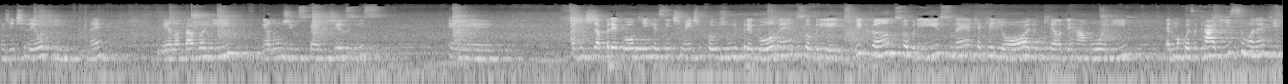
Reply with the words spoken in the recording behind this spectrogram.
Que a gente leu aqui, né? Ela estava ali, ela ungiu os pés de Jesus. É, a gente já pregou aqui recentemente, foi o Júlio pregou, né, sobre explicando sobre isso, né, que aquele óleo que ela derramou ali era uma coisa caríssima, né, que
